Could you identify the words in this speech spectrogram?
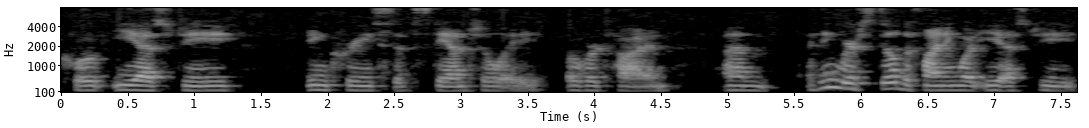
quote ESG increase substantially over time. Um, I think we're still defining what ESG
